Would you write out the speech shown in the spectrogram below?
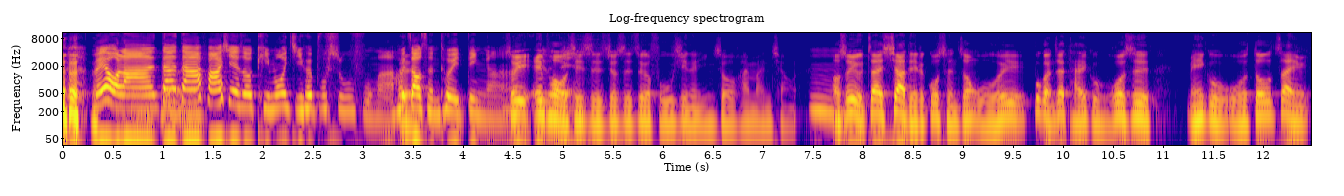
没有啦，但大家发现的时候，Kimoji 会不舒服嘛，会造成退订啊。所以 Apple 其实就是这个服务性的营收还蛮强的。嗯，哦，所以在下跌的过程中，我会不管在台股或是美股，我都在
